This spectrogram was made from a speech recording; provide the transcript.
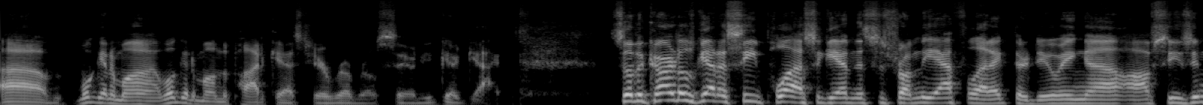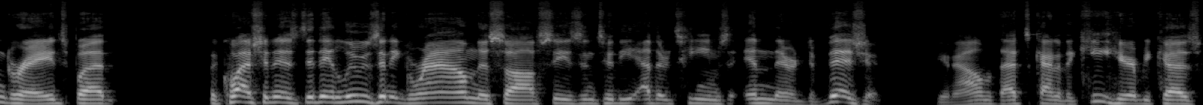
um, we'll get him on. We'll get him on the podcast here real, real soon. He's a good guy. So the Cardinals got a C plus again. This is from the Athletic. They're doing uh, off-season grades, but The question is, did they lose any ground this offseason to the other teams in their division? You know, that's kind of the key here because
